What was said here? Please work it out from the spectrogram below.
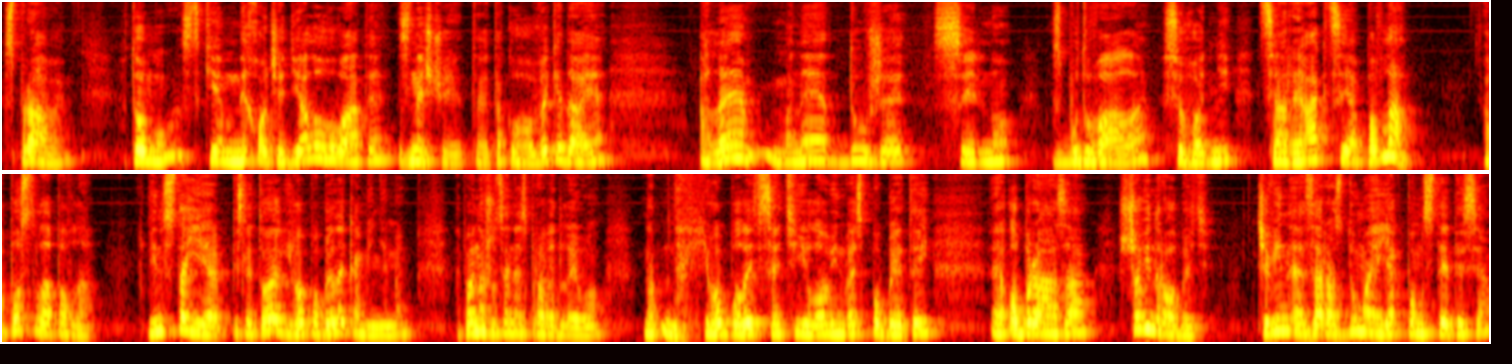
справи. Тому, з ким не хоче діалогувати, знищує такого, викидає. Але мене дуже сильно збудувала сьогодні ця реакція Павла, апостола Павла. Він встає після того, як його побили каміннями. Напевно, що це несправедливо. Його болить все тіло, він весь побитий, е, образа. Що він робить? Чи він е, зараз думає, як помститися?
